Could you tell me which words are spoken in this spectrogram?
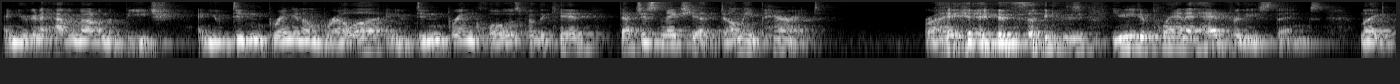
and you're gonna have him out on the beach and you didn't bring an umbrella and you didn't bring clothes for the kid, that just makes you a dummy parent, right? it's like you need to plan ahead for these things. Like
